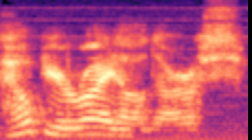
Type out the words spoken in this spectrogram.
I hope you're right, Aldaris.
